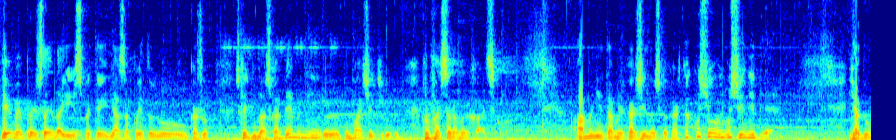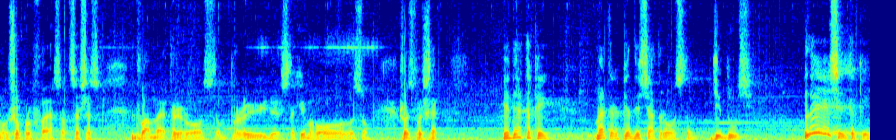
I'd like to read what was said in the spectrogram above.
І ми прийшли на іспити. Я запитую, кажу, скажіть, будь ласка, а де мені е, побачить професора Верхацького? А мені там якась жіночка каже, так ось, ось він іде. Я думав, що професор це зараз два метри ростом прийде з таким голосом, щось почне. Іде такий метр п'ятдесят ростом, дідусь. Лисий такий.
